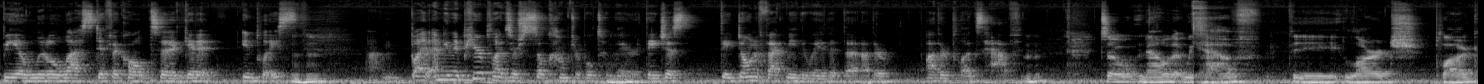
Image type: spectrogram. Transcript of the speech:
be a little less difficult to get it in place. Um, but I mean, the pure plugs are so comfortable to wear. They just they don't affect me the way that the other other plugs have. So now that we have the large plug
